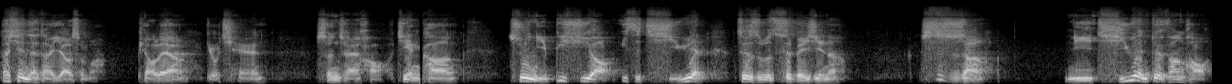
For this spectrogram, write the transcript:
那现在他要什么？漂亮、有钱、身材好、健康，所以你必须要一直祈愿，这是不是慈悲心呢？事实上，你祈愿对方好，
